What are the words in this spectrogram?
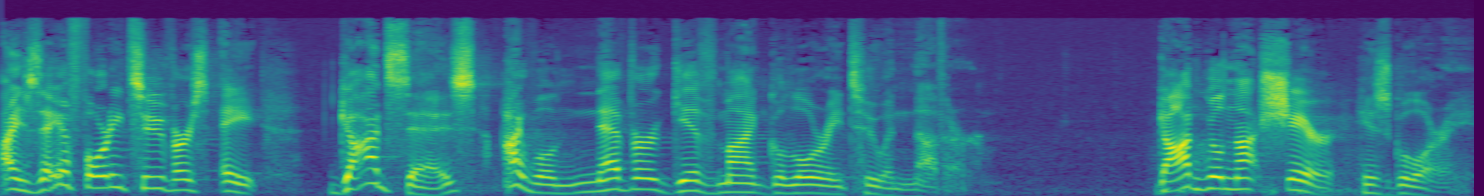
Isaiah 42, verse 8. God says, I will never give my glory to another. God will not share his glory.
